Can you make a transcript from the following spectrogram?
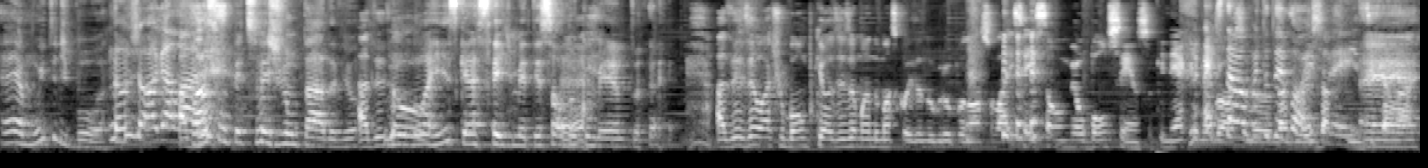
É, muito de boa. Não joga lá. Façam petições juntadas, viu? Às vezes não, eu- não arrisca essa aí de meter só o É. documento. Às vezes eu acho bom, porque às vezes eu mando umas coisas no grupo nosso lá e vocês são o meu bom senso, que nem aquele É que você negócio tava muito do, das leis da deboche, véi. física lá.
